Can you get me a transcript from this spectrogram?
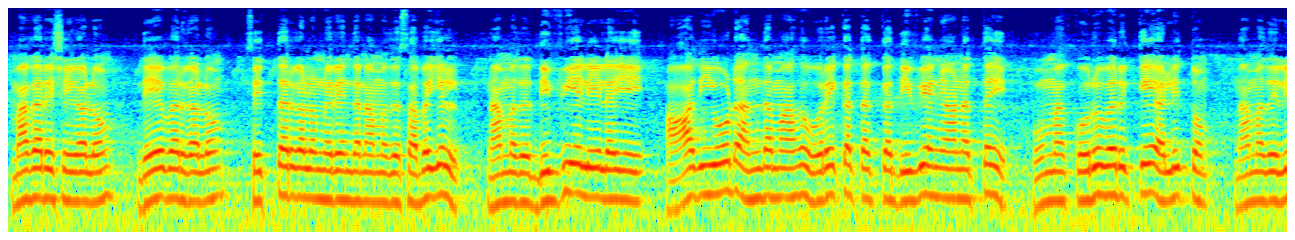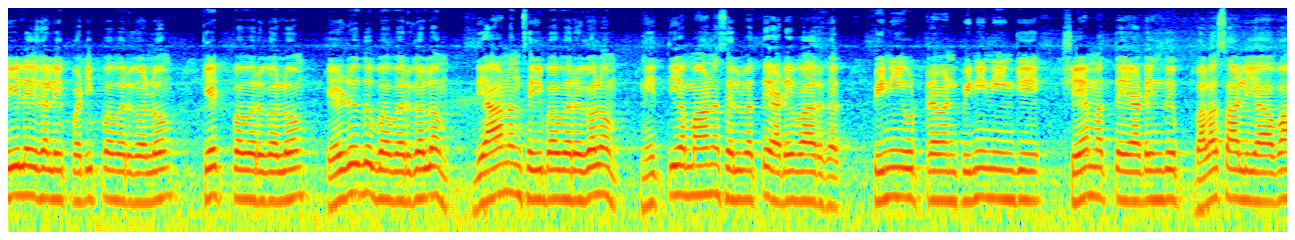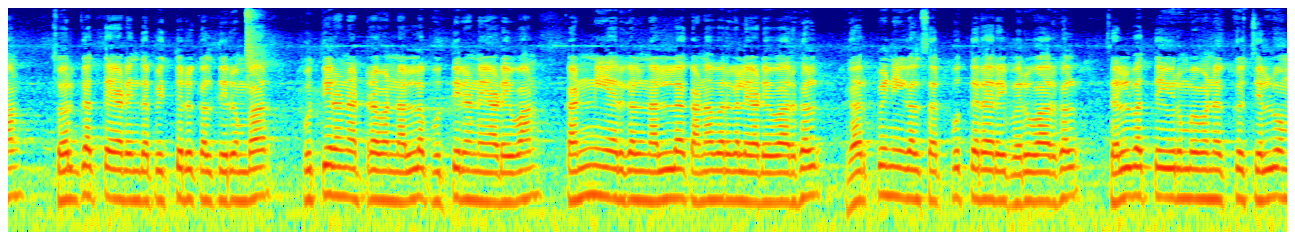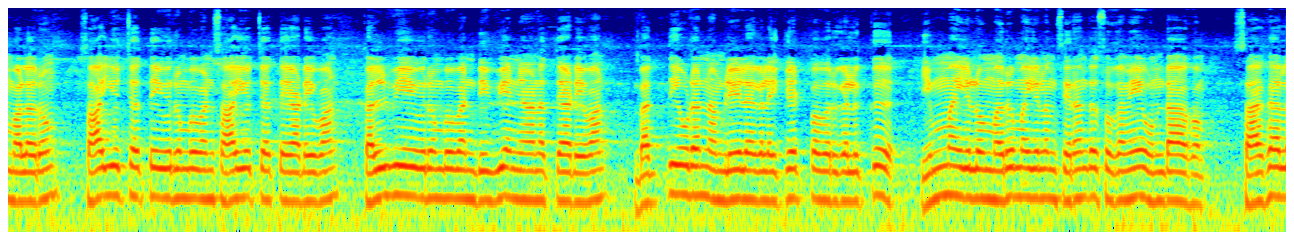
மகரிஷிகளும் தேவர்களும் சித்தர்களும் நிறைந்த நமது சபையில் நமது திவ்ய லீலையை ஆதியோடு அந்தமாக உரைக்கத்தக்க திவ்ய ஞானத்தை உமக்கொருவருக்கே அளித்தோம். நமது லீலைகளை படிப்பவர்களும் கேட்பவர்களும் எழுதுபவர்களும் தியானம் செய்பவர்களும் நித்தியமான செல்வத்தை அடைவார்கள். பிணியுற்றவன் பிணி நீங்கி க்ஷேமத்தை அடைந்து பலசாலியாவான். சொர்க்கத்தை அடைந்த பித்திருக்கள் திரும்பார். புத்திரனற்றவன் நல்ல புத்திரனை அடைவான். கன்னியர்கள் நல்ல கணவர்களை அடைவார்கள். கர்ப்பிணிகள் சற்புத்திரரை பெறுவார்கள். செல்வத்தை விரும்புவனுக்கு செல்வம் வளரும். சாயுச்சத்தை விரும்புவன் சாயுச்சத்தை அடைவான். கல்வியை விரும்புவன் திவ்ய ஞானத்தை அடைவான். பக்தியுடன் நம் லீலைகளை கேட்பவர்களுக்கு இம்மையிலும் மறுமையிலும் சிறந்த சுகமே உண்டாகும். சகல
